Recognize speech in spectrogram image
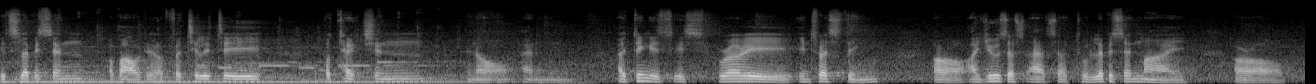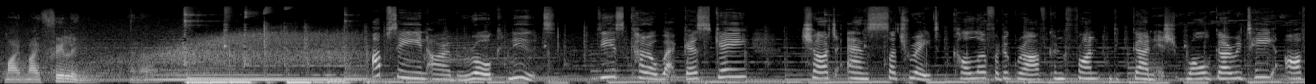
it's represent about uh, fertility, protection, you know, and I think it's, it's very interesting. Uh, I use it as uh, to represent my uh, my, my feeling. You know. Obscene are Baroque nudes. These Caravaggio charged and saturated color photograph confront the garnish. Vulgarity of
